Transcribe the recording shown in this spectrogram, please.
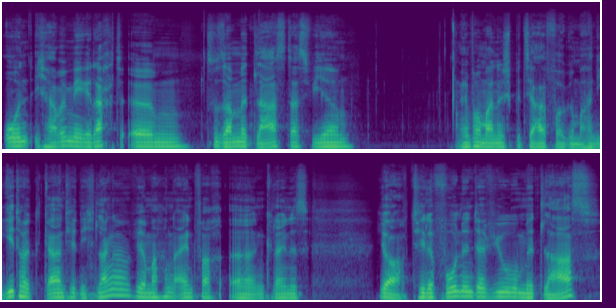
Und ich habe mir gedacht, ähm, zusammen mit Lars, dass wir einfach mal eine Spezialfolge machen. Die geht heute garantiert nicht lange. Wir machen einfach äh, ein kleines ja, Telefoninterview mit Lars,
